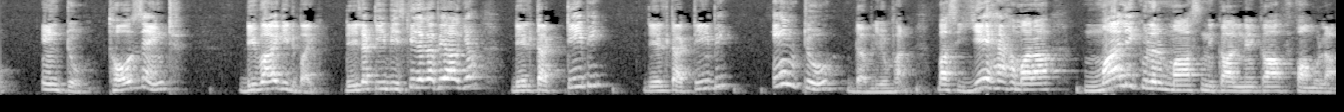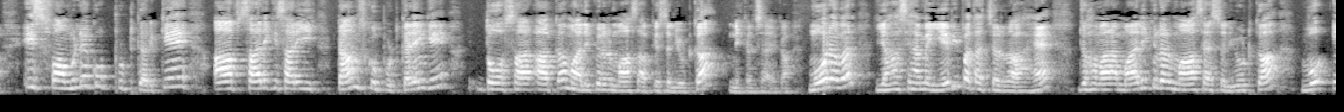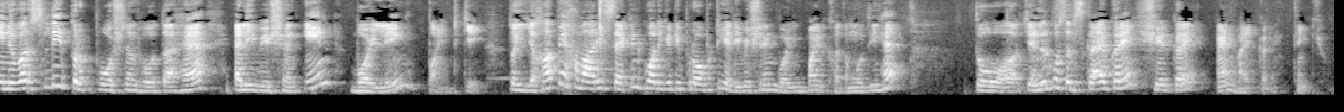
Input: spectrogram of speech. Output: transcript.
into thousand divided by, delta TB इसकी जगह पे आ गया। Delta TB delta TB into W one. बस ये है हमारा मालिकुलर मास निकालने का फॉर्मूला इस फॉर्मूले को पुट करके आप सारी की सारी टर्म्स को पुट करेंगे तो सार आपका मालिकुलर मास आपके सल्यूट का निकल जाएगा। मोर ओवर यहाँ से हमें यह भी पता चल रहा है, जो हमारा मालिकुलर मास है सल्यूट का, वो इनवर्सली प्रोपोर्शनल होता है एलिवेशन इन बॉइलिंग पॉइंट की। तो यहाँ पे हमारी second quality property elevation in boiling point खत्म होती है। तो चैनल को सब्सक्राइब करें शेयर करें एंड लाइक करें। Thank you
